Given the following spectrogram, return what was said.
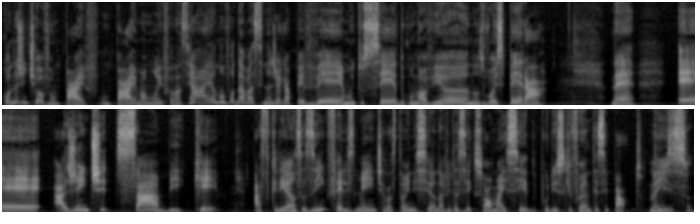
quando a gente ouve um pai um pai uma mãe falando assim ah eu não vou dar vacina de HPV é muito cedo com nove anos vou esperar né é a gente sabe que as crianças infelizmente elas estão iniciando a vida uhum. sexual mais cedo por isso que foi antecipado não é isso, isso?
